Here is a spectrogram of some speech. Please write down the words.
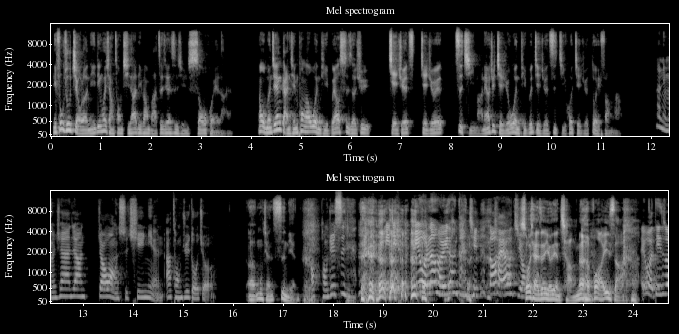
你付出久了，你一定会想从其他地方把这件事情收回来。那我们今天感情碰到问题，不要试着去解决解决自己嘛，你要去解决问题，不是解决自己或解决对方啊。那你们现在这样交往十七年啊，同居多久了？呃，目前四年。哦，同居四年，已经比我任何一段感情都还要久。说起来真的有点长了，不好意思啊。哎、欸，我听说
